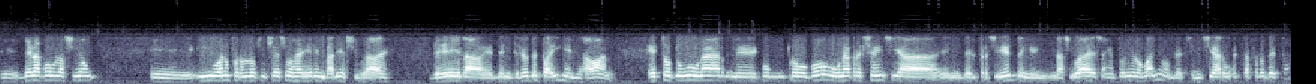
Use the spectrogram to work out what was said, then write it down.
eh, de la población. y bueno, fueron los sucesos ayer en varias ciudades de la, del interior del país en La Habana. Esto tuvo una, provocó una presencia del presidente en, la ciudad de San Antonio de los Baños, donde se iniciaron estas protestas.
